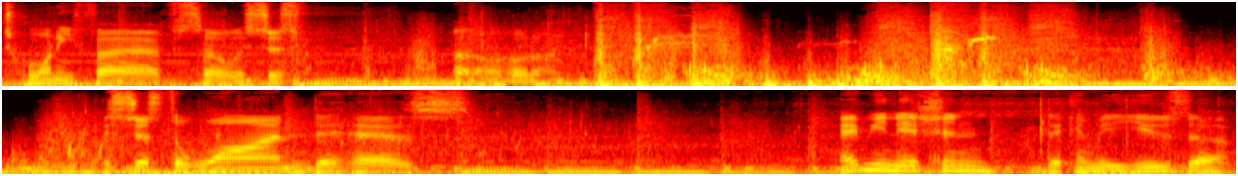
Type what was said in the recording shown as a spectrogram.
25, so it's just... Uh-oh, hold on. It's just a wand that has ammunition that can be used up.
